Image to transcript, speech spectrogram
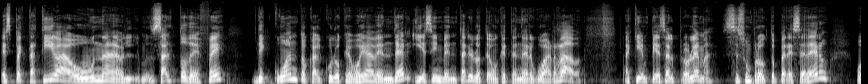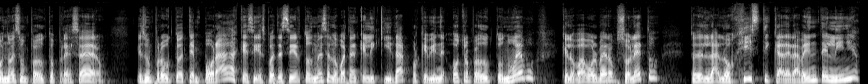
expectativa o un salto de fe de cuánto calculo que voy a vender y ese inventario lo tengo que tener guardado. Aquí empieza el problema. ¿Es un producto perecedero o no es un producto perecedero? Es un producto de temporada que si después de ciertos meses lo voy a tener que liquidar porque viene otro producto nuevo que lo va a volver obsoleto. Entonces, la logística de la venta en línea,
